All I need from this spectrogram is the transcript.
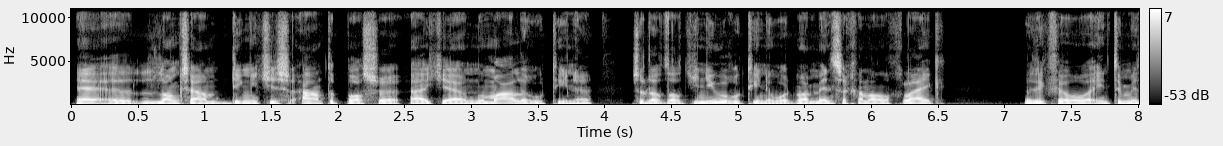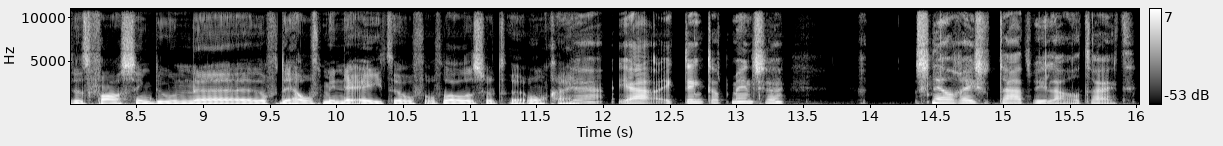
hè, eh, langzaam dingetjes aan te passen uit jouw normale routine. Zodat dat je nieuwe routine wordt. Maar mensen gaan dan gelijk, weet ik veel, intermittent fasting doen. eh, of de helft minder eten. Of, of al dat soort uh. Ja, ja, ik denk dat mensen snel resultaat willen altijd.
